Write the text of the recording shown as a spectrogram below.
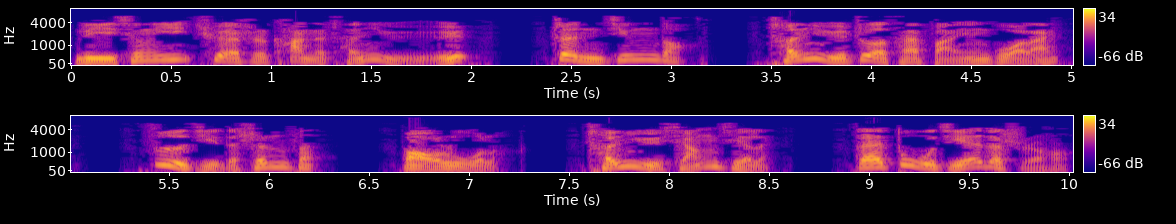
李青衣却是看着陈宇，震惊道：“陈宇这才反应过来，自己的身份暴露了。”陈宇想起来，在渡劫的时候，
